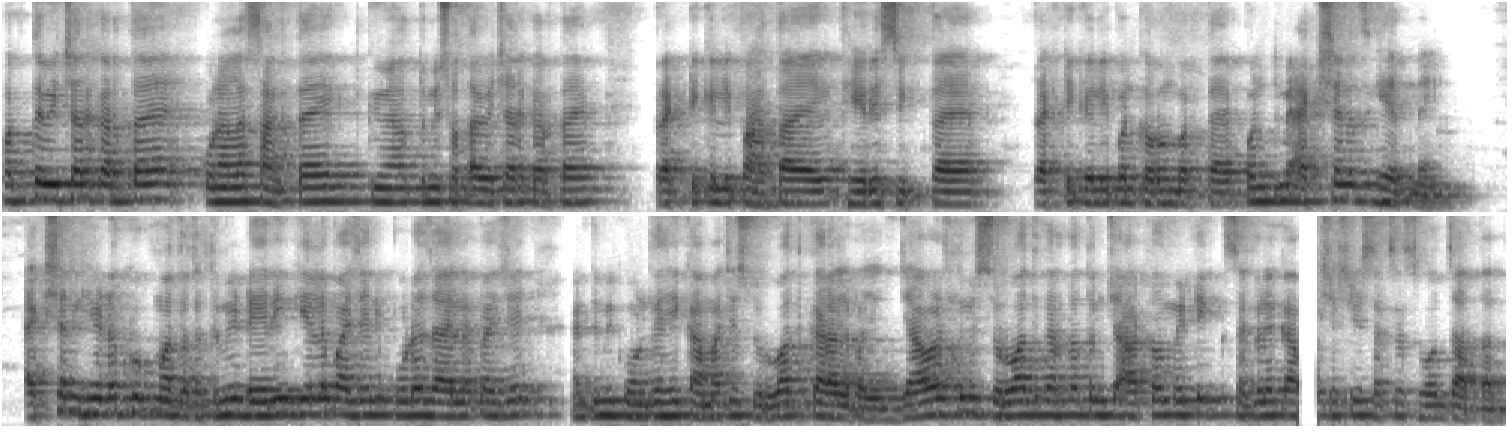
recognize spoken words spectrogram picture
फक्त विचार करताय कोणाला सांगताय किंवा तुम्ही स्वतः विचार करताय प्रॅक्टिकली पाहताय थिअरी शिकताय प्रॅक्टिकली पण करून बघताय पण तुम्ही ॲक्शनच घेत नाही. ॲक्शन घेणं खूप महत्त्वाचं आहे. तुम्ही डेअरिंग केलं पाहिजे आणि पुढे जायला पाहिजे आणि तुम्ही कोणत्याही कामाची सुरुवात करायला पाहिजे. ज्यावेळेस तुम्ही सुरुवात करता तुमचे ऑटोमॅटिक सगळे काम यशस्वी सक्सेस होत जातात.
